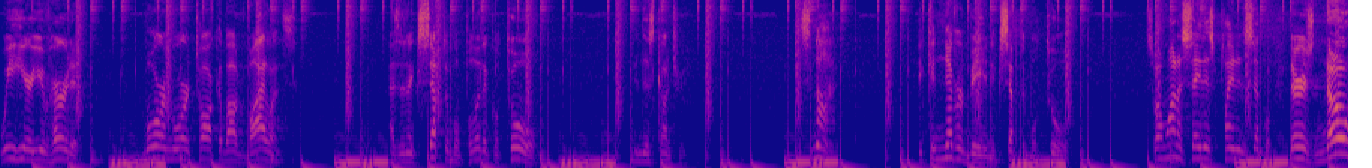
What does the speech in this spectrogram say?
We here, you've heard it, more and more talk about violence as an acceptable political tool in this country. It's not. It can never be an acceptable tool. So I want to say this plain and simple. There is no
